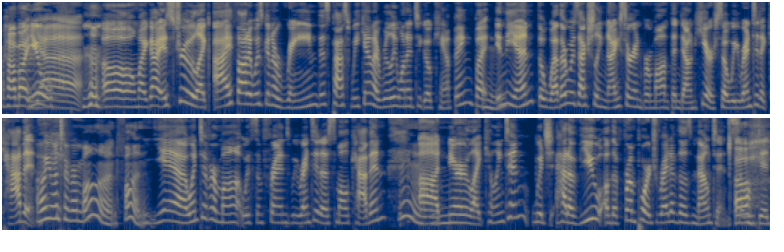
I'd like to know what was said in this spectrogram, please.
How about you? Yeah. oh my god, it's true. Like I thought it was going to rain this past weekend. I really wanted to go camping, but Mhm. in the end, the weather was actually nicer in Vermont than down here. So we rented a cabin. Oh, you went to Vermont. Fun. Yeah, I went to Vermont with some friends. We rented a small cabin Hmm. uh, near like Killington, which had a view of the front porch right of those mountains. So we Oh. did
